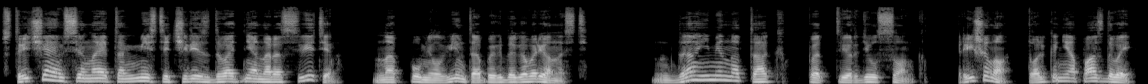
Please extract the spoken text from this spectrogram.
«Встречаемся на этом месте через два дня на рассвете», напомнил Винт об их договоренности. «Да, именно так», подтвердил Сонг. «Решено, только не опаздывай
